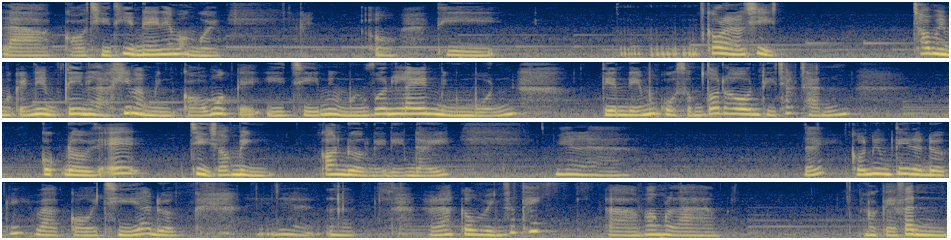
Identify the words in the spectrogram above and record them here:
là có chí thì nên ấy mọi người. Ừ, thì câu này nó chỉ cho mình một cái niềm tin là khi mà mình có một cái ý chí mình muốn vươn lên mình muốn tiến đến một cuộc sống tốt hơn thì chắc chắn cuộc đời sẽ chỉ cho mình con đường để đến đấy. Như là đấy có niềm tin là được ý và có chí là được. Nên là, ừ. đó là câu mình rất thích à, mong là một cái phần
